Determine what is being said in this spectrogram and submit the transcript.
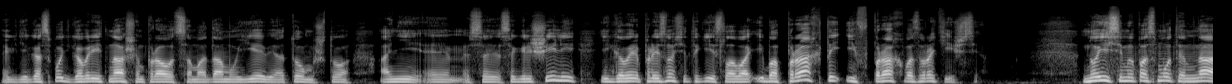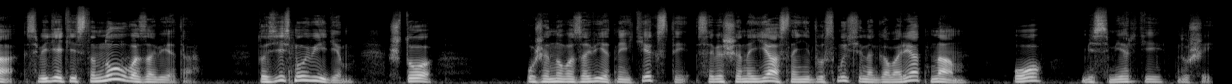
где Господь говорит нашим праотцам Адаму и Еве о том, что они э, согрешили, и говорит, произносит такие слова «Ибо прах ты, и в прах возвратишься». Но если мы посмотрим на свидетельство Нового Завета, то здесь мы увидим, что уже новозаветные тексты совершенно ясно и недвусмысленно говорят нам о бессмертии души.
